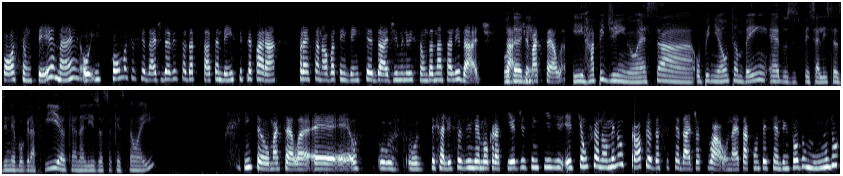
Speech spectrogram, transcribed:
possam ter, né? E como a sociedade deve se adaptar também e se preparar para essa nova tendência da diminuição da natalidade. Ô, Tati, Dani, Marcela. E rapidinho, essa opinião também é dos especialistas em demografia que analisam essa questão aí? Então, Marcela, é, os, os, os, especialistas em demografia dizem que esse é um fenômeno próprio da sociedade atual, né? Está acontecendo em todo o mundo,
